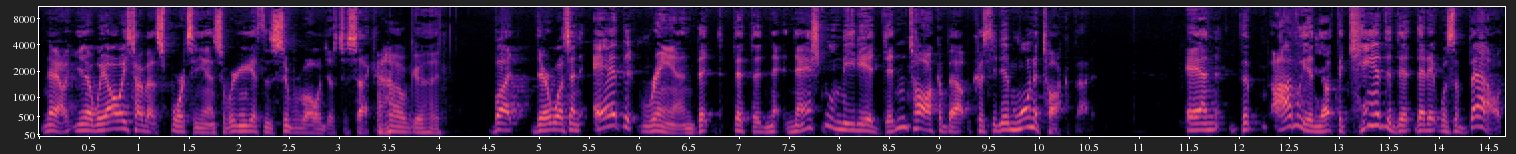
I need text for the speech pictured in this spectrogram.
Now, you know, we always talk about sports in the end, so we're going to get to the Super Bowl in just a second. Oh, good. But there was an ad that ran that that the national media didn't talk about because they didn't want to talk about it. And the, oddly enough, the candidate that it was about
